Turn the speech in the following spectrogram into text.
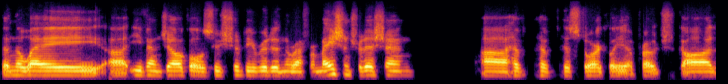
than the way uh, evangelicals who should be rooted in the Reformation tradition uh, have, have historically approached God.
